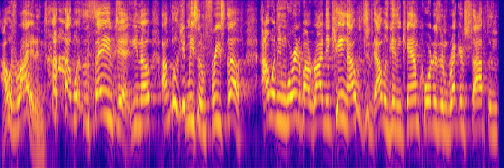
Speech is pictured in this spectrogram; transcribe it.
I was rioting. I wasn't saved yet. You know, I'm gonna give me some free stuff. I wasn't even worried about Rodney King. I was I was getting camcorders and record shops and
